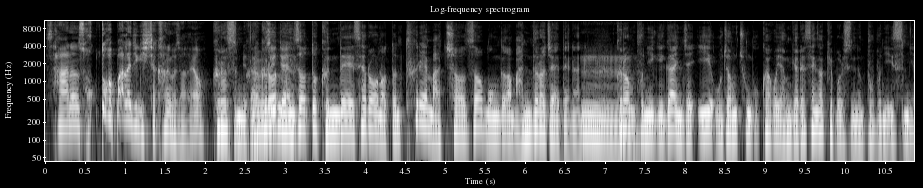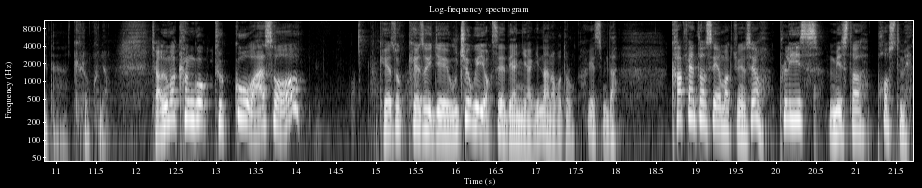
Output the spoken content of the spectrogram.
사는 속도가 빨라지기 시작하는 거잖아요. 그렇습니다. 그러면서 그러면서 또 근대의 새로운 어떤 틀에 맞춰서 뭔가가 만들어져야 되는 음. 그런 분위기가 이제 이 우정 총국하고 연결해 생각해 볼 수 있는 부분이 있습니다. 그렇군요. 자, 음악 한 곡 듣고 와서 계속해서 이제 우체국의 역사에 대한 이야기 나눠보도록 하겠습니다. 카펜터스의 음악 중에서요. Please Mr. Postman.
